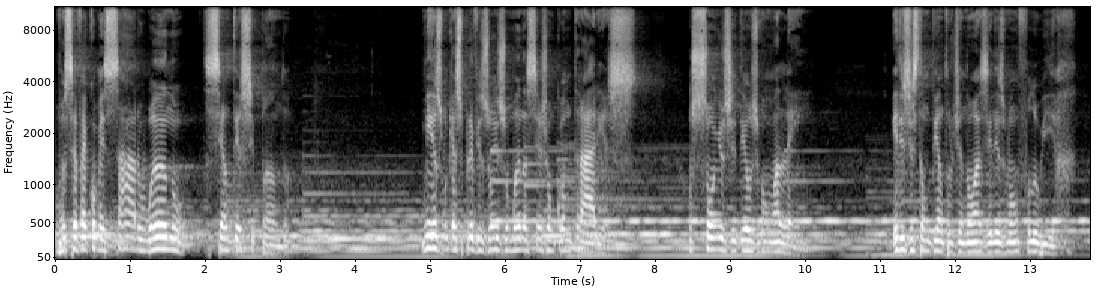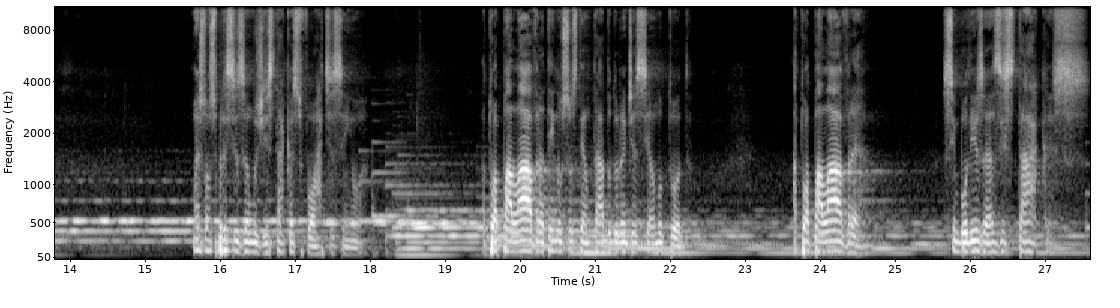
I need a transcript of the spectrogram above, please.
Você vai começar o ano se antecipando. Mesmo que as previsões humanas sejam contrárias, os sonhos de Deus vão além. Eles estão dentro de nós, eles vão fluir. Mas nós precisamos de estacas fortes, Senhor. A tua palavra tem nos sustentado durante esse ano todo. A tua palavra simboliza as estacas,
